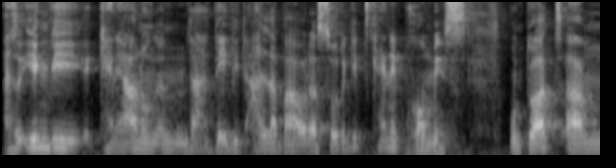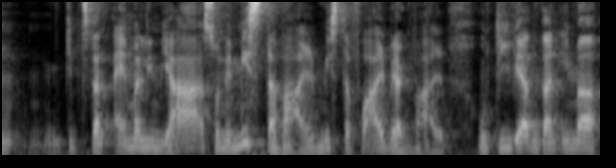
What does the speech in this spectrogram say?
also irgendwie, keine Ahnung, da David Alaba oder so, da gibt es keine Promis. Und dort ähm, gibt es dann einmal im Jahr so eine Misterwahl, Mister Vorarlberg-Wahl. Und die werden dann immer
